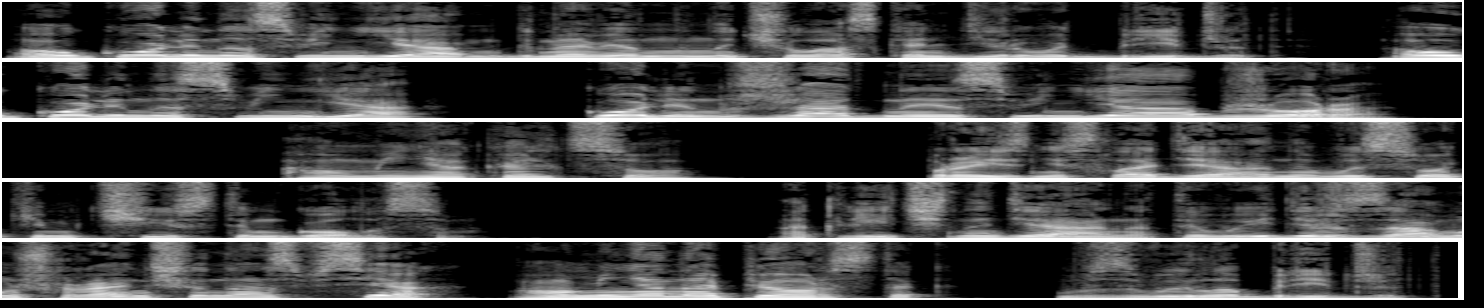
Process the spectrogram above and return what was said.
А у Колина свинья, мгновенно начала скандировать Бриджит. А у Колина свинья, Колин — жадная свинья-обжора. — А у меня кольцо, — произнесла Диана высоким чистым голосом. «Отлично, Диана, ты выйдешь замуж раньше нас всех, а у меня наперсток», — взвыла Бриджит.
